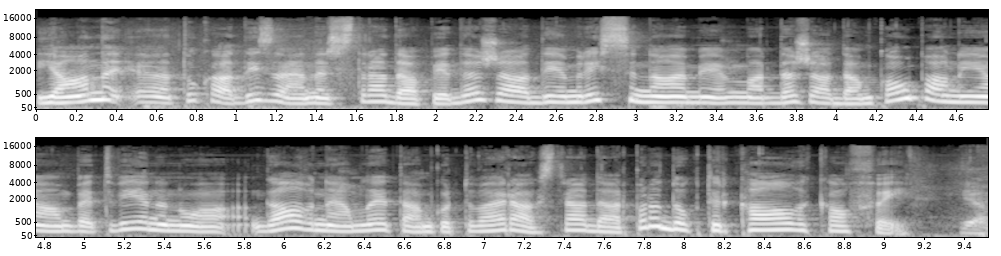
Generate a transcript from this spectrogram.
Jāne, tu kā dizaineris strādā pie dažādiem risinājumiem ar dažādām kompānijām, bet viena no galvenajām lietām, kur tu vairāk strādā ar produktu, ir kalve kofija. Jā.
